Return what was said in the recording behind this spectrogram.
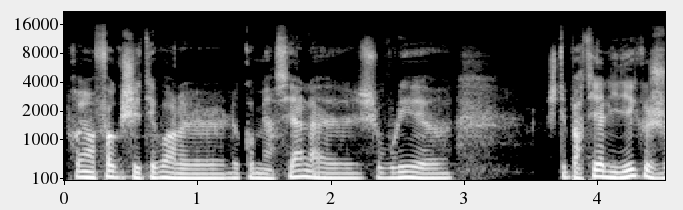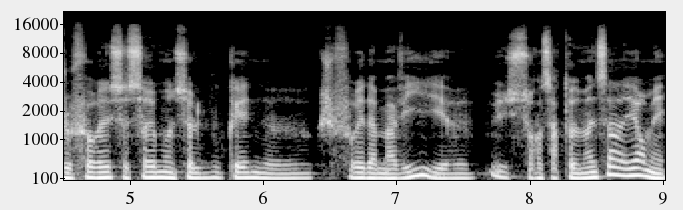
Première fois que j'étais voir le, le commercial, je voulais. Euh, J'étais parti à l'idée que je ferais, ce serait mon seul bouquin euh, que je ferais dans ma vie. euh, et ce sera certainement ça d'ailleurs, mais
